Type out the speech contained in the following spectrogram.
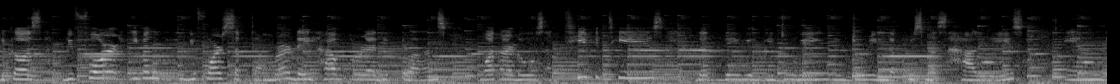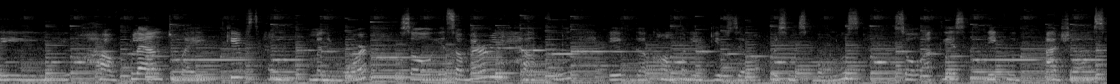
because before even before September they have already plans what are those activities that they will be doing during the Christmas holidays. And they have planned to buy gifts and many more. So it's a very helpful if the company gives them a Christmas bonus. So at least they could adjust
